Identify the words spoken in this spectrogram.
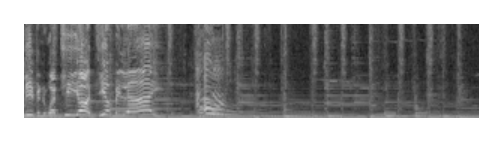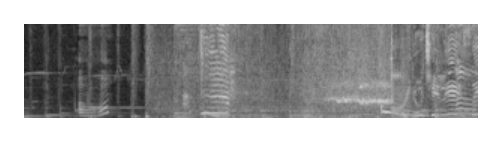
นี่เป็นวันที่ยอดเยี่ยมไปเลย ดูชิลลี่สิ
